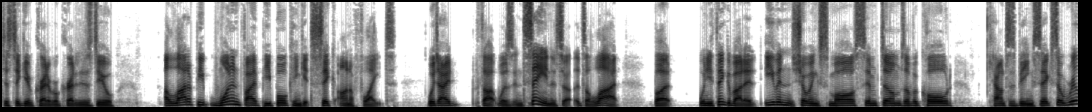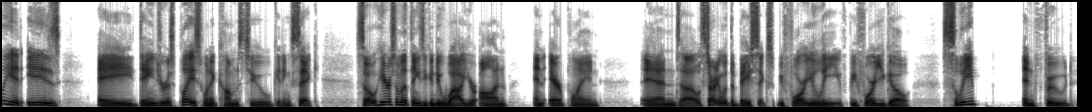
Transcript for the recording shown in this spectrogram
just to give credit where credit is due. A lot of people, one in five people can get sick on a flight, which I thought was insane. It's a, it's a lot, but when you think about it, even showing small symptoms of a cold counts as being sick. So really, it is a dangerous place when it comes to getting sick. So here are some of the things you can do while you're on an airplane. And uh, starting with the basics before you leave, before you go. Sleep and food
